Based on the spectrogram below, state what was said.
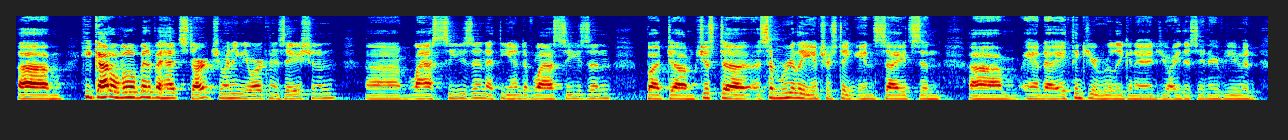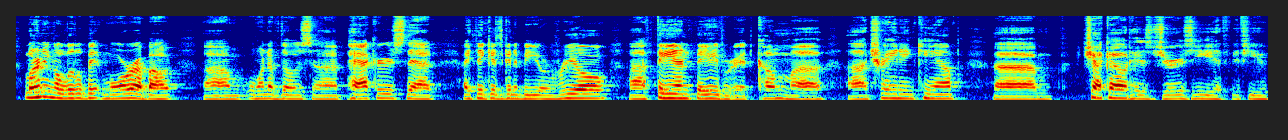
um, he got a little bit of a head start joining the organization um, last season at the end of last season. But um, just uh, some really interesting insights, and um, and I think you're really going to enjoy this interview and learning a little bit more about um, one of those uh, Packers that I think is going to be a real uh, fan favorite come uh, uh, training camp. Um, check out his jersey if, if you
